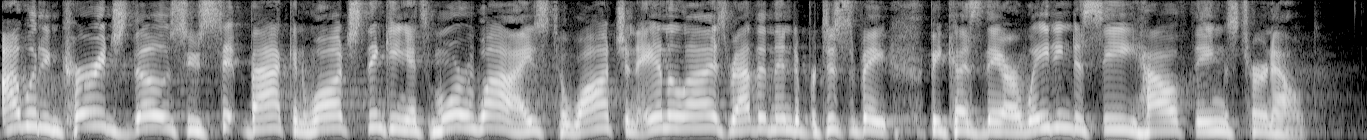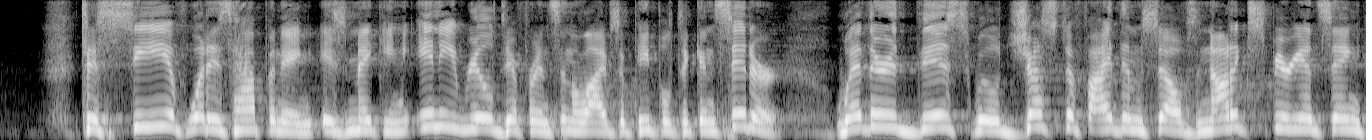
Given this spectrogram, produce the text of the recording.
I would encourage those who sit back and watch, thinking it's more wise to watch and analyze rather than to participate because they are waiting to see how things turn out. To see if what is happening is making any real difference in the lives of people, to consider whether this will justify themselves not experiencing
